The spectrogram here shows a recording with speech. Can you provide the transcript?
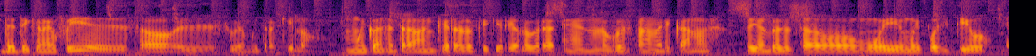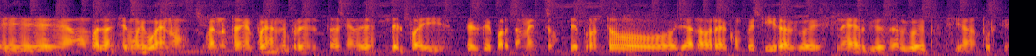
desde que me fui eh, estuve muy tranquilo muy concentrado en qué era lo que quería lograr en los Juegos Panamericanos. Se dio un resultado muy, muy positivo, eh, un balance muy bueno. Bueno, también pues en representación del país, del departamento. De pronto ya a la hora de competir, algo de nervios, algo de presión, porque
